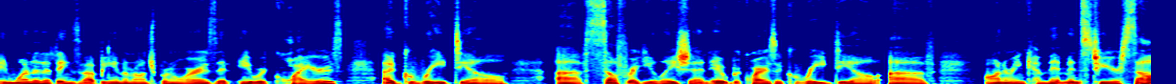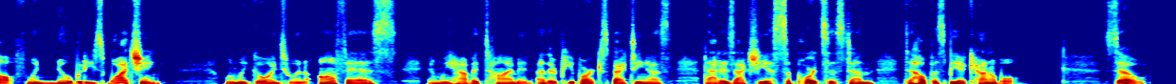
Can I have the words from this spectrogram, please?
And one of the things about being an entrepreneur is that it requires a great deal of self regulation, it requires a great deal of honoring commitments to yourself when nobody's watching. When we go into an office and we have a time and other people are expecting us, that is actually a support system to help us be accountable. So,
